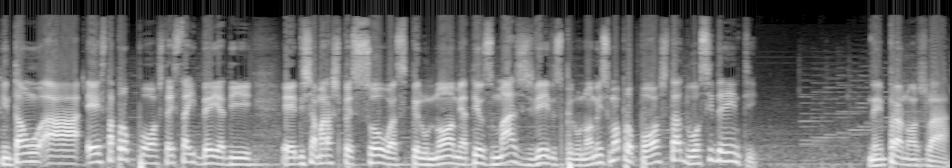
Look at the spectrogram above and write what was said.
Então, a, esta proposta, esta ideia de, eh, de chamar as pessoas pelo nome, até os mais velhos pelo nome, isso é uma proposta do Ocidente. Nem para nós lá.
